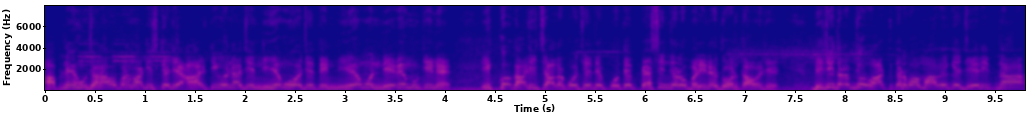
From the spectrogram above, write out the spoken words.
આપણે હું જણાવવા પણ માગીશ કે જે આરટીઓના જે નિયમો હોય છે, તે નિયમો નેવે મૂકીને ઇકો ગાડી ચાલકો છે, તે પોતે પેસેન્જરો ભરીને દોડતા હોય છે. બીજી તરફ જો વાત કરવામાં આવે કે જે રીતના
